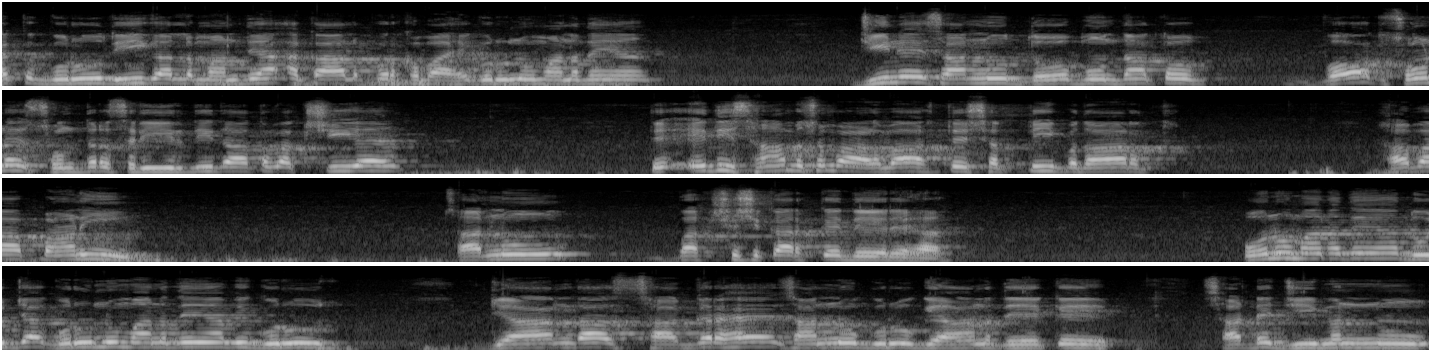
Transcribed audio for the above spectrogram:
ਇੱਕ ਗੁਰੂ ਦੀ ਗੱਲ ਮੰਨਦੇ ਆ ਅਕਾਲ ਪੁਰਖ ਵਾਹਿਗੁਰੂ ਨੂੰ ਮੰਨਦੇ ਆ ਜਿਨੇ ਸਾਨੂੰ ਦੋ ਬੂੰਦਾਂ ਤੋਂ ਬਹੁਤ ਸੋਹਣੇ ਸੁੰਦਰ ਸਰੀਰ ਦੀ ਦਾਤ ਬਖਸ਼ੀ ਹੈ, ਤੇ ਇਹਦੀ ਸਾਂਭ ਸੰਭਾਲ ਵਾਸਤੇ 36 ਪਦਾਰਥ ਹਵਾ, ਪਾਣੀ ਸਾਨੂੰ ਬਖਸ਼ਿਸ਼ ਕਰਕੇ ਦੇ ਰਿਹਾ। ਉਹਨੂੰ ਮੰਨਦੇ ਆ ਦੂਜਾ ਗੁਰੂ ਨੂੰ ਮੰਨਦੇ ਆ ਵੀ ਗੁਰੂ ਗਿਆਨ ਦਾ ਸਾਗਰ ਹੈ, ਸਾਨੂੰ ਗੁਰੂ ਗਿਆਨ ਦੇ ਕੇ ਸਾਡੇ ਜੀਵਨ ਨੂੰ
